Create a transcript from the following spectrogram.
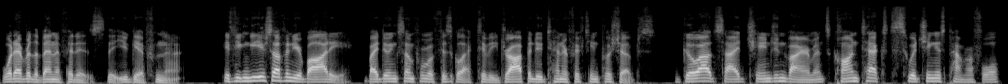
whatever the benefit is that you get from that. If you can get yourself into your body by doing some form of physical activity, drop and do 10 or 15 push ups, go outside, change environments, context switching is powerful,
